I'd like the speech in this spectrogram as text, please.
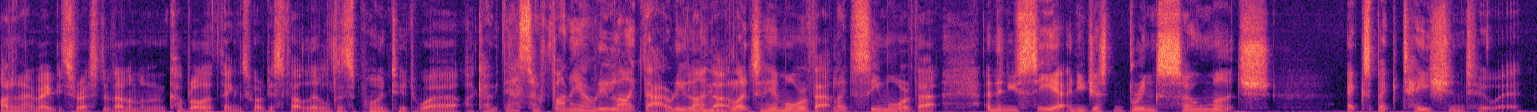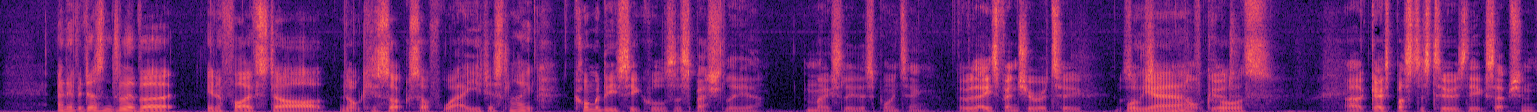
I don't know. Maybe it's Arrested Development and a couple of other things where I've just felt a little disappointed. Where I go, they're so funny. I really like that. I really like Mm. that. I'd like to hear more of that. I'd like to see more of that. And then you see it, and you just bring so much expectation to it. And if it doesn't deliver in a five star knock your socks off way, you're just like, Comedy sequels, especially, are mostly disappointing. There was Ace Ventura 2. was well, yeah, not of good. course. Uh, Ghostbusters 2 is the exception,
